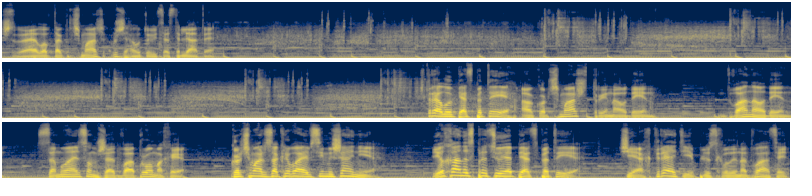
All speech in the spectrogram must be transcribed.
Шрелов та Кручмаш вже готуються стріляти. Штрелов 5 з 5, а Корчмаш 3 на 1. 2 на 1. Самуельсон вже два промахи. Корчмаш закриває всі мішені. Йоханнес працює 5 з 5. Чех третій, плюс хвилина 20.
